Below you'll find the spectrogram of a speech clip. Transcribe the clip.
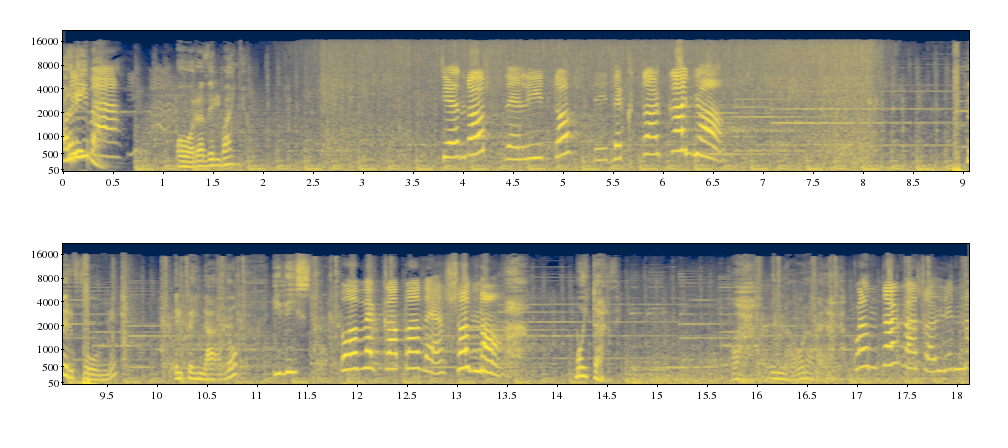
Arriba. Hora del baño. Siendo delitos directo al caño. Perfume, el peinado y listo. Pobre capa de eso no. Voy tarde. Ah, una hora varada. ¿Cuánta gasolina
